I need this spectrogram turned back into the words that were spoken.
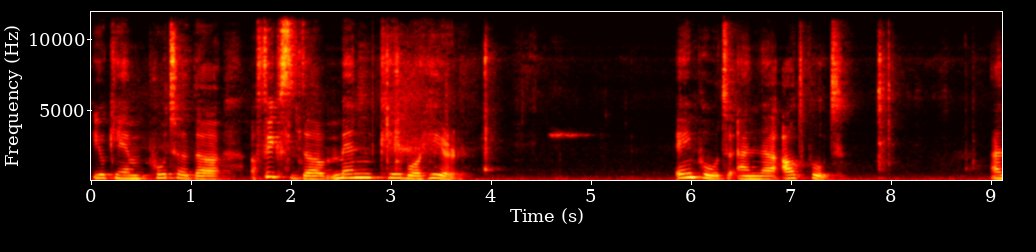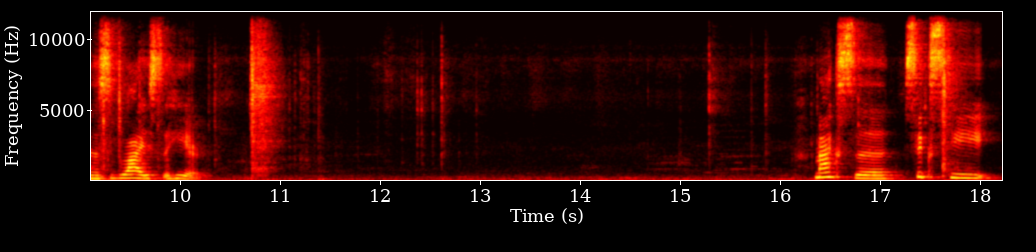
you can put the fix the main cable here. Input and uh, output. And splice here max uh, 60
